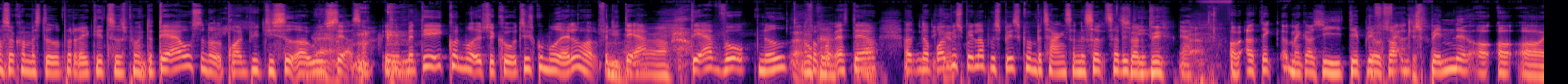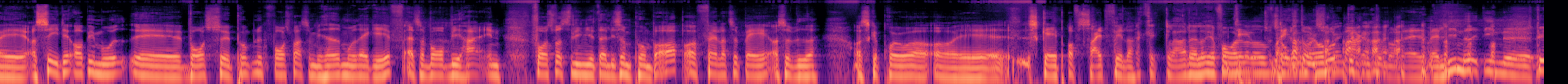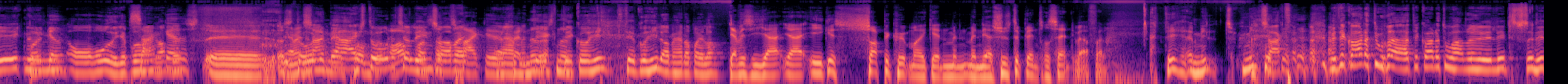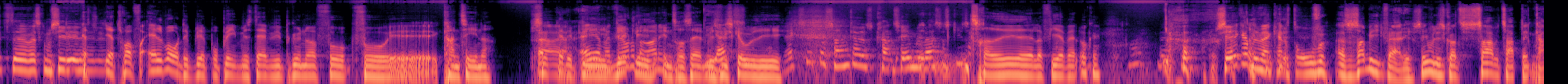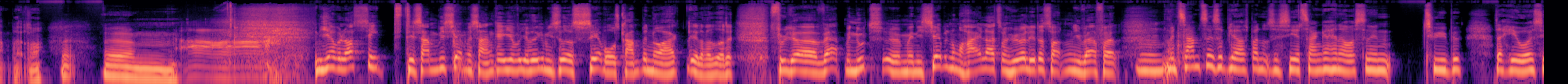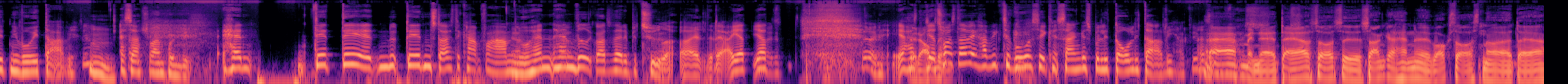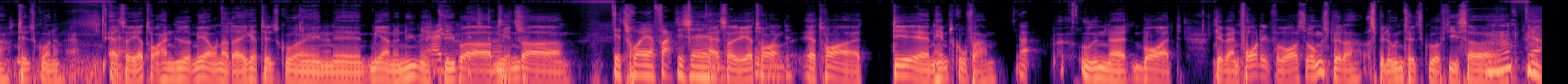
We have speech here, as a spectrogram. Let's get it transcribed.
og så komme afsted på det rigtige tidspunkt. Og det er jo sådan noget, Brøndby de sidder og udser sig. Øh, men det er ikke kun mod FCK, det er sgu mod alle hold, fordi det er, det er våbnet for Brøndby. Altså, det er, og når Brøndby spiller på spidskompetencerne, så, så er det Så er det. det det. Ja. Og, og det, man kan jo sige, det blev så spændende at, at, at, at, at se det op imod øh, vores øh, pumpende forsvar, som vi havde mod AGF, altså hvor vi har en forsvarslinje, der ligesom pumper op og falder tilbage og så videre, og skal prøve at øh, skabe offside-fælder. Jeg kan klare det allerede. Jeg får allerede... lige ned i din øh, Det er ikke noget min overhovedet. Jeg mig ikke om Sanka det. øh, og Jamen, Ståle Sanka med har ikke stålet til at læne og sig op af. trække, Ja, falde men ned det, og sådan det, er gået helt, det er gået helt op af hatterbriller. Jeg vil sige, jeg, jeg er ikke så bekymret igen, men, men jeg synes, det bliver interessant i hvert fald. Det er mildt, mildt sagt. men det er godt, at du har, det er godt, at du har noget lidt, lidt, øh, hvad skal man sige, lidt, Jeg, jeg tror for alvor, det bliver et problem, hvis det er, at vi begynder at få, få øh, karantæner. Så Ja, ja. kan det Ja, blive ja, det da virkelig ret i. interessant, hvis vi skal ud i Jeg er ikke sikker på, at Sankas karantæne vil være så skidt. tredje eller fjerde valg. Okay. Sikkert vil være en katastrofe. Altså, så er vi helt færdige. Så, kan vi lige så, godt, så har vi tabt den kamp, altså. Ja. Øhm. Men I har vel også set det samme, vi ser med Sanka. Jeg, jeg ved ikke, om I sidder og ser vores kampe nøjagtigt, eller hvad hedder det, følger hvert minut, øh, men I ser vel nogle highlights og hører lidt og sådan i hvert fald. Mm. Men samtidig så bliver jeg også bare nødt til at sige, at Sanka han er også sådan en type, der hæver sit niveau i derby. Mm. Altså, Så han det, det, er- nu- det er den største kamp for ham ja. nu. Han, han ved godt, hvad det betyder og alt det der. Og Jeg, jeg, Det jeg, har, Men jeg tror stadigvæk, har vi ikke til gode at se Sanka spille et dårligt derby. Altså, Ja, men uh, der er så også, uh, Sanka han uh, vokser også, når der er tilskuerne. Ja. Altså, jeg tror, han lider mere under, at der ikke er tilskuere end uh, mere anonyme Ja, typer og det- mindre... Det tror jeg faktisk er Altså, jeg tror, jeg tror, at det er en hemsko for ham. Ja. Uden at, hvor at det være en fordel for vores unge spillere at spille uden tilskuere, fordi så, mm-hmm. Ja.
